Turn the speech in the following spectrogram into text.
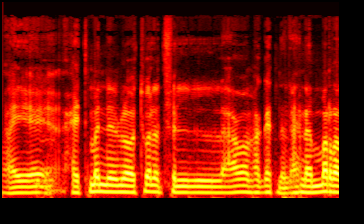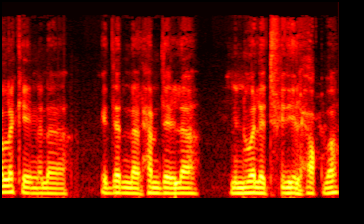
هي حيتمنى لو اتولد في الاعوام حقتنا نحن مرة لكي اننا قدرنا الحمد لله ننولد في دي الحقبة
